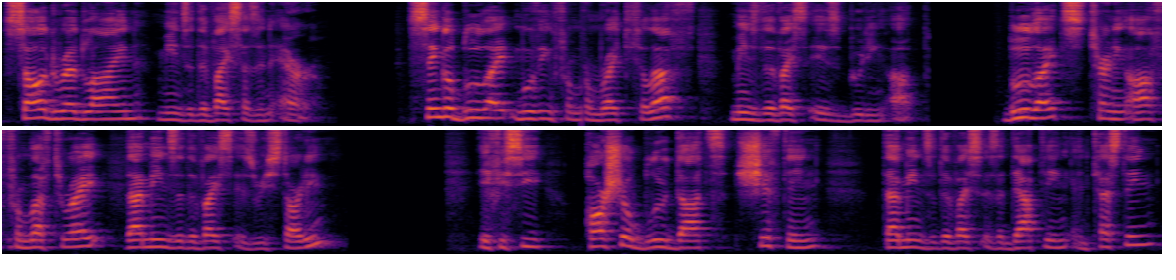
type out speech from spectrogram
Solid red line means the device has an error. Single blue light moving from, right to left means the device is booting up. Blue lights turning off from left to right, that means the device is restarting. If you see partial blue dots shifting, that means the device is adapting and testing,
